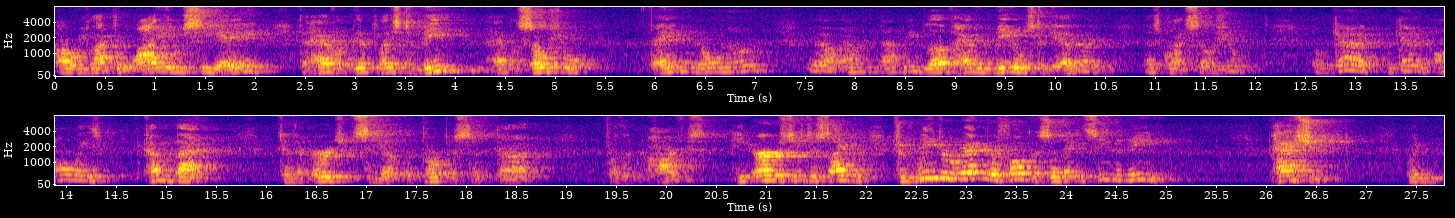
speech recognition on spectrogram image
Are we like the YMCA to have a good place to meet and have a social thing going on? Well, I'm, I, we love having meals together, that's quite social. But we gotta, we gotta always come back to the urgency of the purpose of God for the harvest. He urged his disciples to redirect their focus so they could see the need. Passion. When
